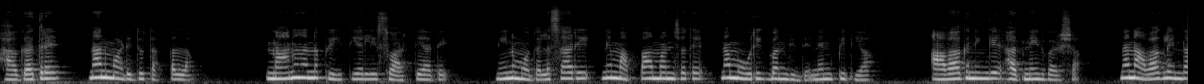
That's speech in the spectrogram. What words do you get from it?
ಹಾಗಾದರೆ ನಾನು ಮಾಡಿದ್ದು ತಪ್ಪಲ್ಲ. ನಾನು ನನ್ನ ಪ್ರೀತಿಯಲ್ಲಿ ಸ್ವಾರ್ಥಿಯಾದೆ. ನೀನು ಮೊದಲ ಸಾರಿ ನಿಮ್ಮ ಅಪ್ಪ ಅಮ್ಮನ ಜೊತೆ ನಮ್ಮ ಊರಿಗೆ ಬಂದಿದ್ದೆ, ನೆನಪಿದೆಯಾ? ಆವಾಗ ನಿನಗೆ ಹದಿನೈದು ವರ್ಷ. ನಾನು ಆವಾಗಲಿಂದ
